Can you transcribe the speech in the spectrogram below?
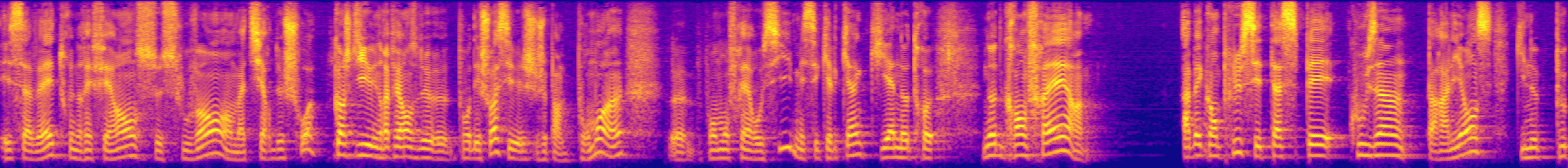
et ça va être une référence souvent en matière de choix. Quand je dis une référence pour des choix, c'est, je parle pour moi, hein, euh, pour mon frère aussi, mais c'est quelqu'un qui est notre, notre grand frère, avec en plus cet aspect cousin par alliance, qui ne peut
